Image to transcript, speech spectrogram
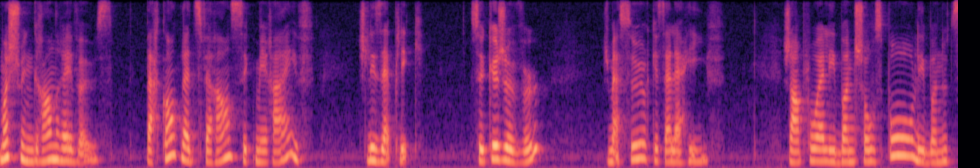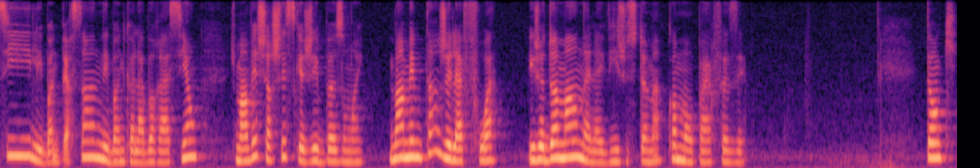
Moi, je suis une grande rêveuse. Par contre, la différence, c'est que mes rêves, je les applique. Ce que je veux, je m'assure que ça l'arrive. J'emploie les bonnes choses pour, les bons outils, les bonnes personnes, les bonnes collaborations. Je m'en vais chercher ce que j'ai besoin. Mais en même temps, j'ai la foi et je demande à la vie, justement, comme mon père faisait. Donc,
